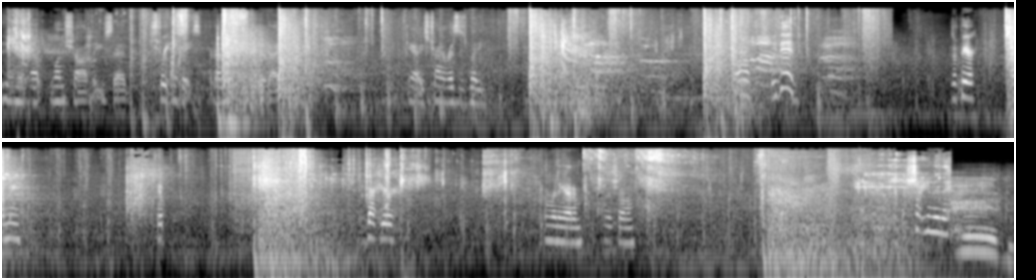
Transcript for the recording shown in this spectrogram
Him with that one shot that you said. Straight in the face. I got him. Yeah, he's trying to res his buddy. Oh, he did! He's up here. On me. Yep. Back here. I'm running at him. I shot him. I shot him in the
